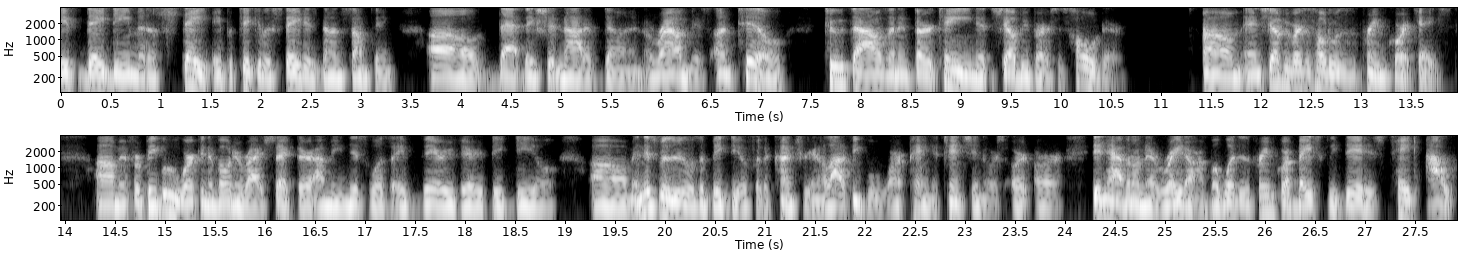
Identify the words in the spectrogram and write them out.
if they deem that a state, a particular state, has done something uh, that they should not have done around this until 2013 at Shelby versus Holder. Um, and Shelby versus Holder was a Supreme Court case. Um, and for people who work in the voting rights sector, I mean, this was a very, very big deal. Um, and this really was a big deal for the country. And a lot of people weren't paying attention or, or, or didn't have it on their radar. But what the Supreme Court basically did is take out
